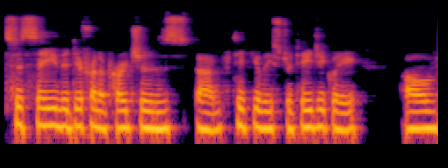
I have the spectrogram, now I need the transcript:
to see the different approaches, um, particularly strategically of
